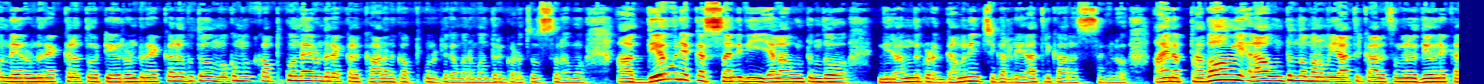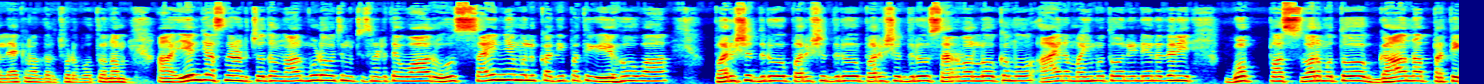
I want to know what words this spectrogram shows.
ఉన్నాయి రెండు రెక్కలతోటి రెండు రెక్కలతో ముఖము కప్పుకున్నాయి రెండు రెక్కల కాళ్ళను కప్పుకున్నట్లుగా మనం అందరం కూడా చూస్తున్నాము. ఆ దేవుని యొక్క సన్నిధి ఎలా ఉంటుందో మీరందరూ కూడా గమనించగలరు ఈ రాత్రికాల సమయంలో. ఆయన ప్రభావం ఎలా ఉంటుందో మనం ఈ రాత్రికాల సమయంలో దేవుని యొక్క లేఖనాల ద్వారా చూడబోతున్నాం. ఆ ఏం చేస్తున్నారంటే చూద్దాం. నాలుగు మూడో వచ్చిన చూసినట్లయితే వారు సైన్యములకు అధిపతి ఏహోవా పరిశుద్ధుడు పరిశుద్ధుడు పరిశుద్ధుడు సర్వలోకము ఆయన మహిమతో నిండినదని గొప్ప స్వరముతో గాన ప్రతి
